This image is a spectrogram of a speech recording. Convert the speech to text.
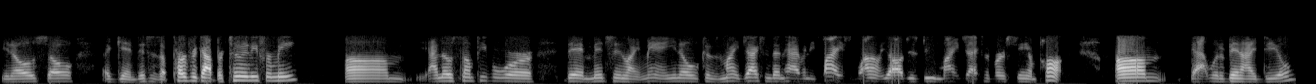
You know, so again, this is a perfect opportunity for me. Um, I know some people were they had mentioned like, man, you know, because Mike Jackson doesn't have any fights, why don't y'all just do Mike Jackson versus CM Punk? Um, that would have been ideal,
